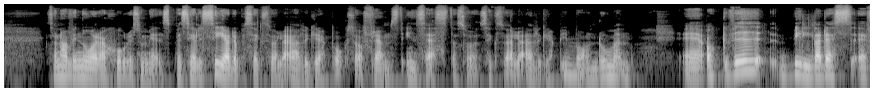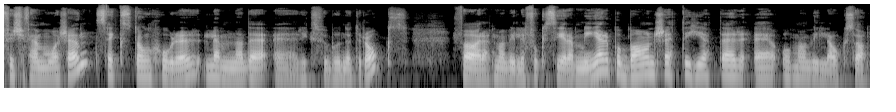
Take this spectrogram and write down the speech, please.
Sen har vi några jourer som är specialiserade på sexuella övergrepp också, främst incest, alltså sexuella övergrepp mm. i barndomen. Eh, och vi bildades eh, för 25 år sedan. 16 jourer lämnade eh, Riksförbundet ROX för att man ville fokusera mer på barns rättigheter och man ville också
